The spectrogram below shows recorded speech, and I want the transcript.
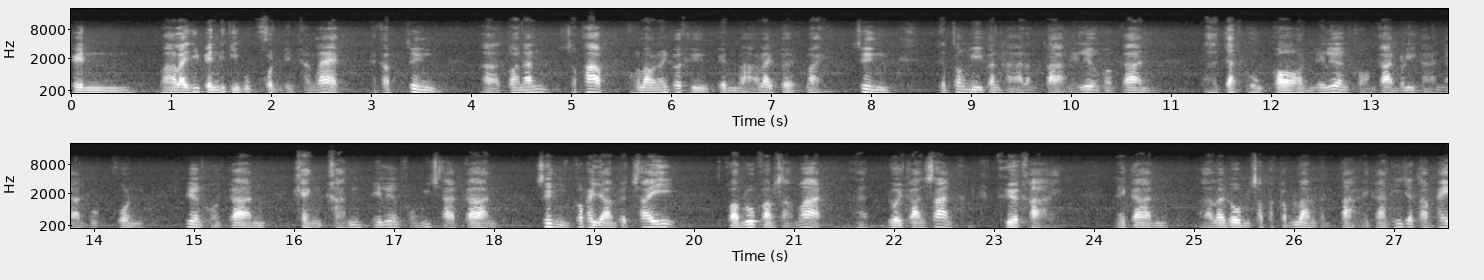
เป็นมหาวิทยาลัยที่เป็นนิติบุคคลเป็นครั้งแรกนะครับ ซึ่งอตอนนั้นสภาพของเรานั้นก็คือเป็นมหาวิทยาลัยเปิดใหม่ ซึ่งจะต้องมีปัญหาต่างๆ ในเรื่องของการจัดองค์กร ในเรื่องของการบริหารงานบุคคล เรื่องของการแข่งขันในเรื่องของวิชาการ ซึ่งก็พยายามจะใช้ความรู้ความสามารถนะโดยการสร้างเครือข่าย ในการระดมสรรพกำลังต่างๆ ในการที่จะทำให้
